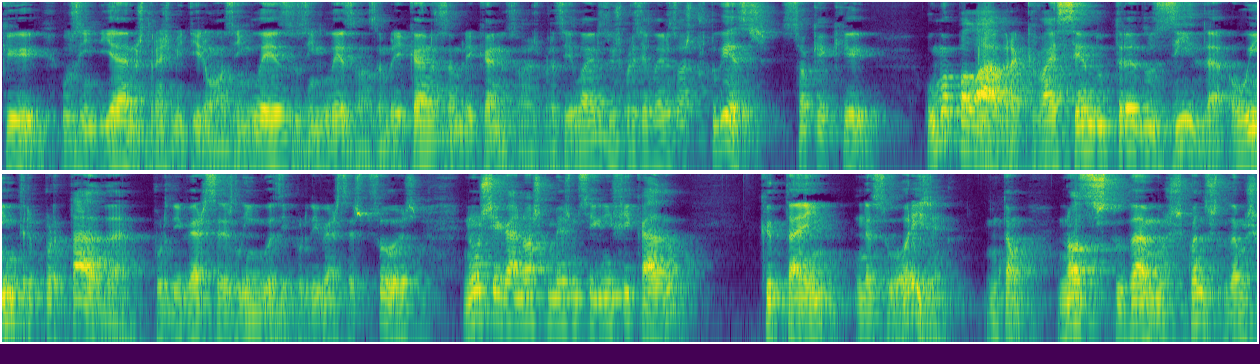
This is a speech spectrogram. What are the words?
que os indianos transmitiram aos ingleses, os ingleses aos americanos, os americanos aos brasileiros e os brasileiros aos portugueses. Só que é que uma palavra que vai sendo traduzida ou interpretada por diversas línguas e por diversas pessoas não chega a nós com o mesmo significado que tem na sua origem. Então, nós estudamos, quando estudamos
